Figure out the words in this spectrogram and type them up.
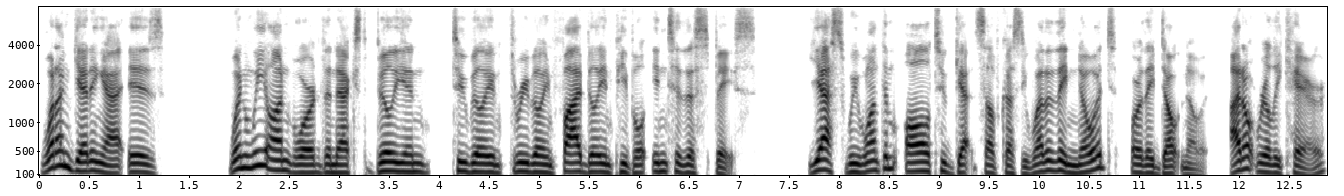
what I'm getting at is when we onboard the next billion, 2 billion, 3 billion, 5 billion people into this space. Yes, we want them all to get self custody, whether they know it or they don't know it. I don't really care.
